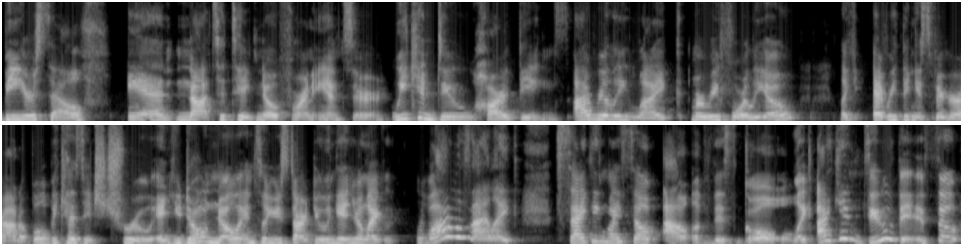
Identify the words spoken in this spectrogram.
be yourself and not to take no for an answer. We can do hard things. I really like Marie Forleo. Like everything is figure outable because it's true. And you don't know it until you start doing it and you're like, why was I like psyching myself out of this goal? Like I can do this. So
